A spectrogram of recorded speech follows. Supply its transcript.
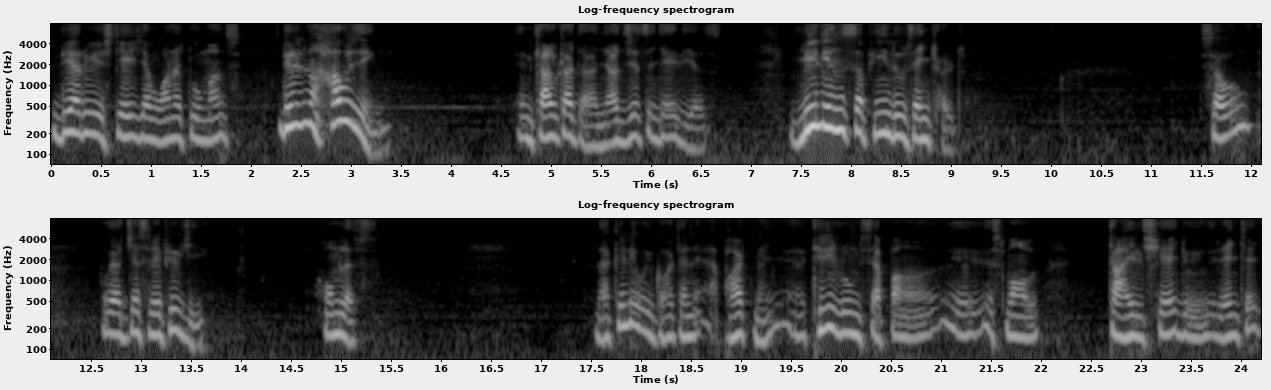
There we stayed one or two months. There is no housing in Calcutta and adjacent areas. Millions of Hindus entered. So we are just refugee, homeless. Luckily, we got an apartment, uh, three rooms, uh, a small tile shed we rented,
